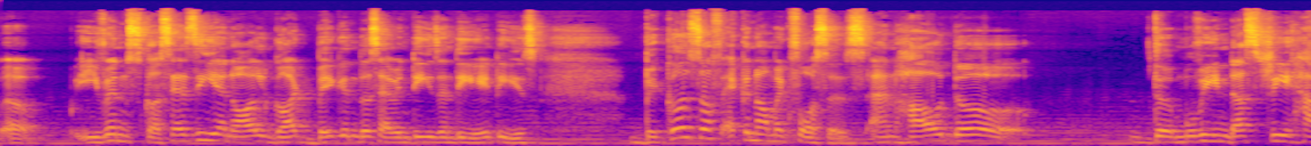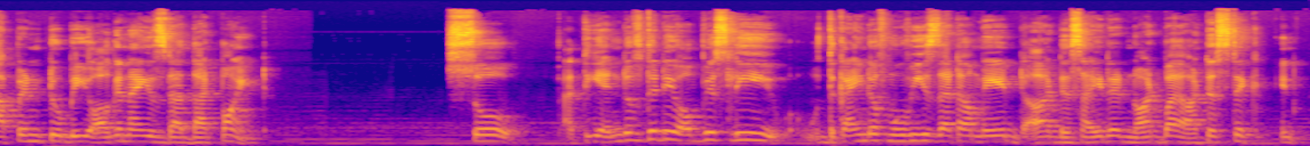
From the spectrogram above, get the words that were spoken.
uh, even Scorsese and all got big in the 70s and the 80s because of economic forces and how the the movie industry happened to be organized at that point. So, at the end of the day, obviously, the kind of movies that are made are decided not by artistic in,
